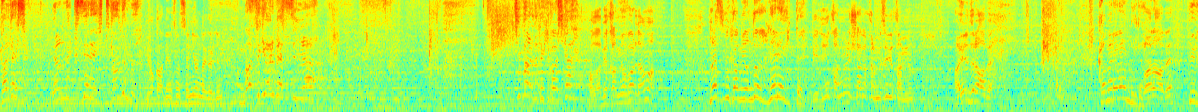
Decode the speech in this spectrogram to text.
Kardeş, yanındaki kız nereye gitti gördün mü? Yok abi en son senin yanında gördüm. Nasıl görmezsin ya? Kim vardı peki başka? Vallahi bir kamyon vardı ama. Nasıl bir kamyondu? Nereye gitti? Bildiğin kamyon işte abi kırmızı bir kamyon. Hayırdır abi? Kamera var mı burada? Var abi. Yürü.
